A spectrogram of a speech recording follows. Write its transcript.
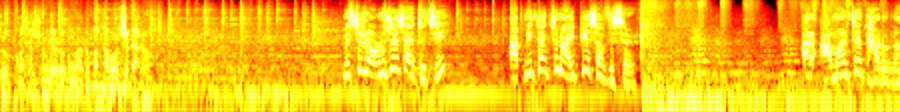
রূপকথার সঙ্গে ওরকম ভাবে কথা বলছো কেন? মিস্টার রণজয় চ্যাটার্জি আপনি তো একজন আইপিএস অফিসার। আর আমার যা ধারণা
